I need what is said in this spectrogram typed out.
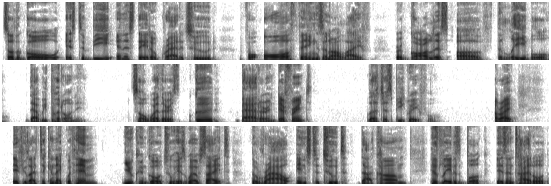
So the goal is to be in a state of gratitude for all things in our life, regardless of the label that we put on it. So whether it's good, bad, or indifferent, let's just be grateful. All right. If you'd like to connect with him, you can go to his website, theraoinstitute.com. His latest book is entitled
